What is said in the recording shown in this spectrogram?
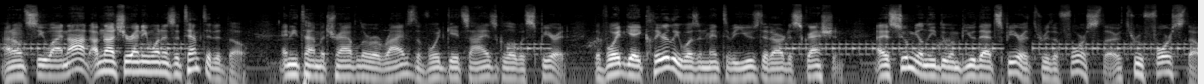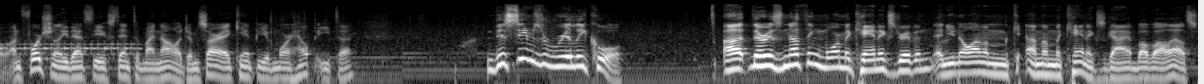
I don't see why not. I'm not sure anyone has attempted it, though. Anytime a traveler arrives, the Void Gate's eyes glow with spirit. The Void Gate clearly wasn't meant to be used at our discretion. I assume you'll need to imbue that spirit through the Force, though. Through Force, though. Unfortunately, that's the extent of my knowledge. I'm sorry I can't be of more help, Itta. This seems really cool. Uh, there is nothing more mechanics driven, and you know I'm a, I'm a mechanics guy above all else.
